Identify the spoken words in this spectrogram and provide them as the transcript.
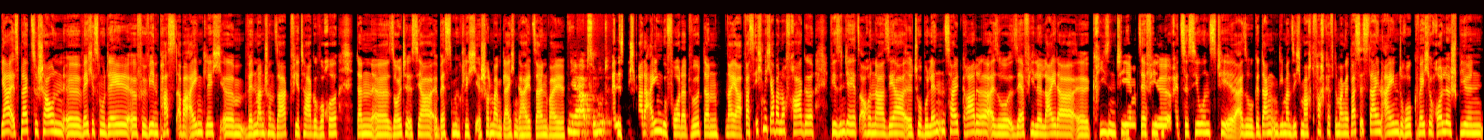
ja, es bleibt zu schauen, äh, welches Modell äh, für wen passt. Aber eigentlich, ähm, wenn man schon sagt, vier Tage Woche, dann äh, sollte es ja bestmöglich schon beim gleichen Gehalt sein, weil ja, absolut. Wenn es nicht gerade eingefordert wird, dann, naja, was ich mich aber noch frage, wir sind ja jetzt auch in einer sehr äh, turbulenten Zeit gerade, also sehr viele leider äh, Krisenthemen, sehr viel Rezessionsthemen, also Gedanken, die man sich macht, Fachkräftemangel. Was ist dein Eindruck? Welche Rolle spielen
